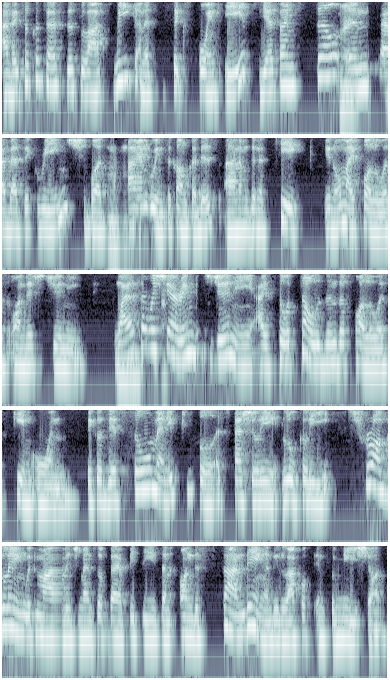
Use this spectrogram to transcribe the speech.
and I took a test this last week and it's 6.8. Yes, I'm still right. in diabetic range, but mm-hmm. I am going to conquer this and I'm going to take, you know, my followers on this journey. Whilst I was mm-hmm. sharing this journey, I saw thousands of followers came on because there's so many people, especially locally, struggling with management of diabetes and understanding and the lack of information.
